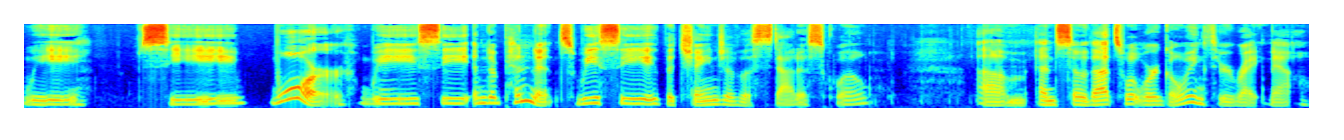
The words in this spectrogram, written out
we see war, we see independence, we see the change of the status quo. Um, and so that's what we're going through right now.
